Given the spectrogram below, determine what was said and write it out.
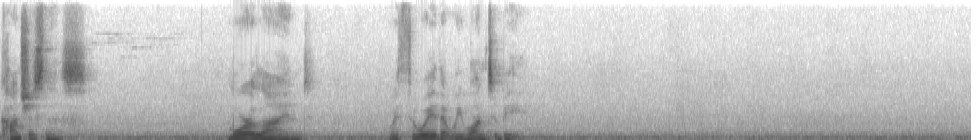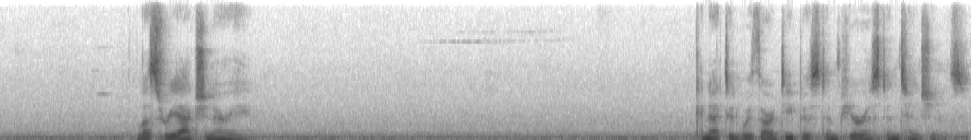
consciousness, more aligned with the way that we want to be. Less reactionary, connected with our deepest and purest intentions.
